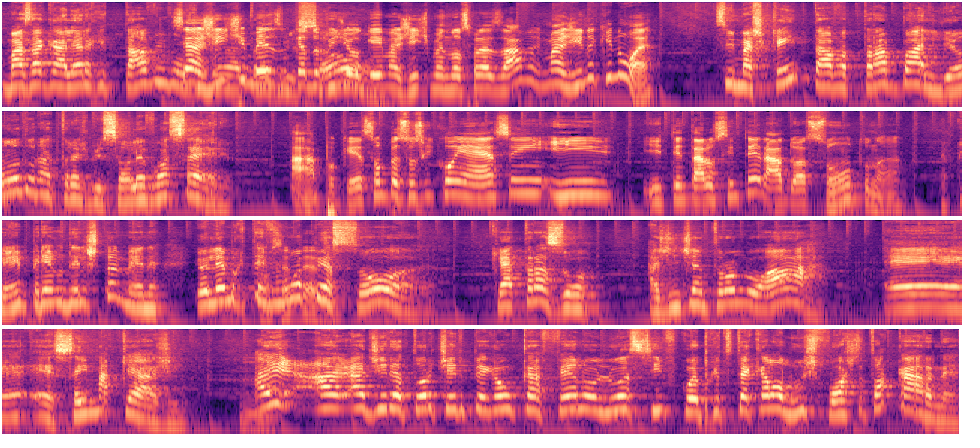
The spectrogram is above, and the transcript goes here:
mas a galera que tava envolvida Se a gente mesmo que é do videogame, a gente menosprezava, imagina que não é. Sim, mas quem tava trabalhando na transmissão levou a sério. Ah, porque são pessoas que conhecem e, e tentaram se inteirar do assunto, né? É porque é emprego deles também, né? Eu lembro que teve uma pessoa que atrasou. A gente entrou no ar é, é, sem maquiagem. Hum. Aí a, a diretora tinha ido pegar um café, ela olhou assim, ficou. Porque tu tem aquela luz forte na tua cara, né?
